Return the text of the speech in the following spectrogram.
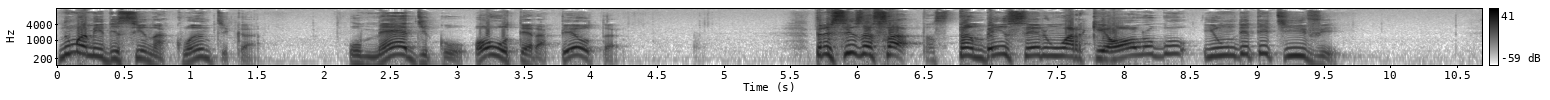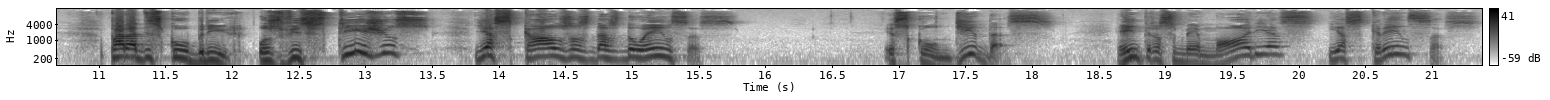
numa medicina quântica, o médico ou o terapeuta precisa também ser um arqueólogo e um detetive para descobrir os vestígios e as causas das doenças escondidas entre as memórias e as crenças,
